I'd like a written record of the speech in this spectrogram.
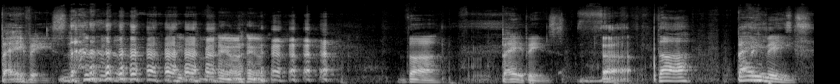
babies. hang on, hang on. The babies. The The babies.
